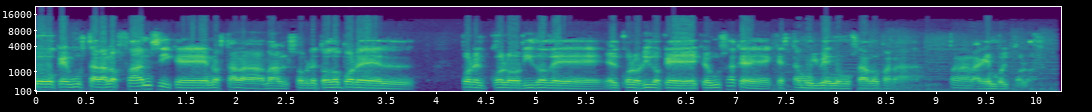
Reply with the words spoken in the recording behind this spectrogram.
Juego que gustará a los fans y que no está nada mal, sobre todo por el, por el colorido, de, el colorido que, que usa, que, que está muy bien usado para, para la Game Boy Color.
